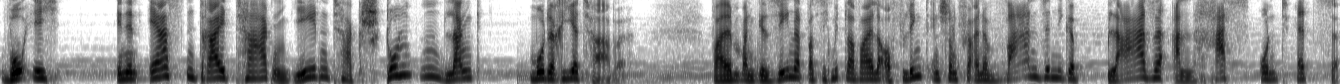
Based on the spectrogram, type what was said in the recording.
wo ich in den ersten drei Tagen jeden Tag stundenlang moderiert habe, weil man gesehen hat, was ich mittlerweile auf LinkedIn schon für eine wahnsinnige Blase an Hass und Hetze.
